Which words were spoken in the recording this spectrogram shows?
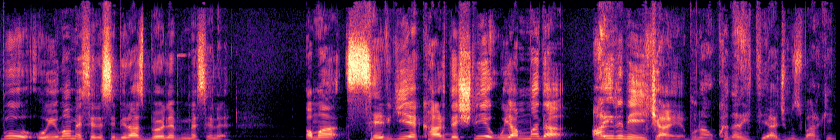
Bu uyuma meselesi biraz böyle bir mesele. Ama sevgiye, kardeşliğe uyanma da ayrı bir hikaye. Buna o kadar ihtiyacımız var ki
